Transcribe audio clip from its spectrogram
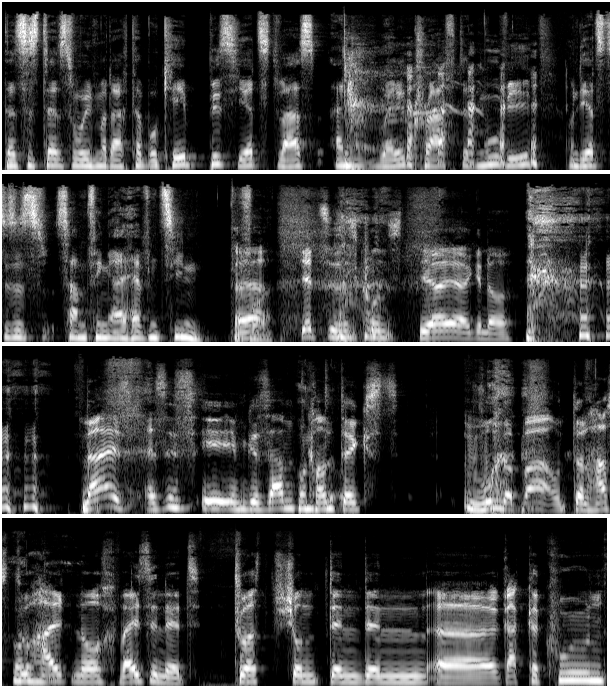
Das ist das, wo ich mir gedacht habe, okay, bis jetzt war es ein well-crafted Movie und jetzt ist es something I haven't seen before. Ja, jetzt ist es Kunst. ja, ja, genau. Nein, es, es ist eh im Gesamtkontext wunderbar und dann hast du halt noch, weiß ich nicht, du hast schon den, den äh, Rakakun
